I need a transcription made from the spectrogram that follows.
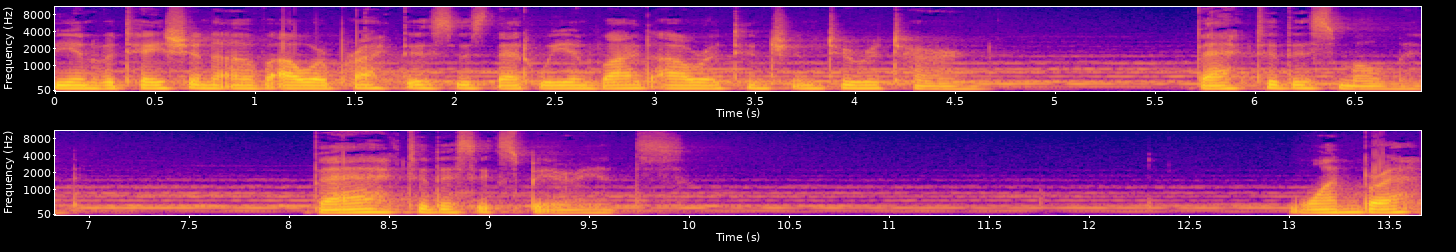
The invitation of our practice is that we invite our attention to return back to this moment, back to this experience. One breath,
